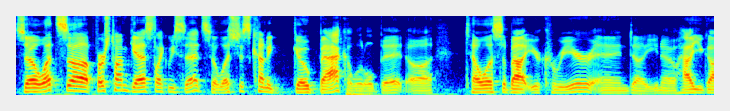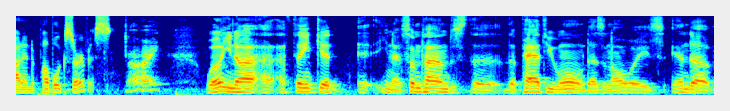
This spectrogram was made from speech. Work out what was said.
So let's uh, first time guest, like we said. So let's just kind of go back a little bit. Uh, tell us about your career and uh, you know how you got into public service. All right. Well, you know, I, I think it, it, you know, sometimes the, the path you want doesn't always end up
